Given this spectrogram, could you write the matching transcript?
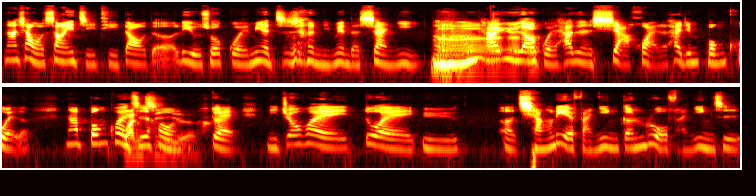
那像我上一集提到的，例如说《鬼灭之刃》里面的善意，嗯，他遇到鬼，他真的吓坏了，他已经崩溃了。那崩溃之后，对你就会对于。呃，强烈反应跟弱反应是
